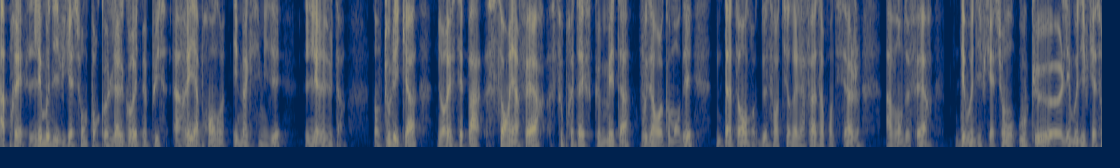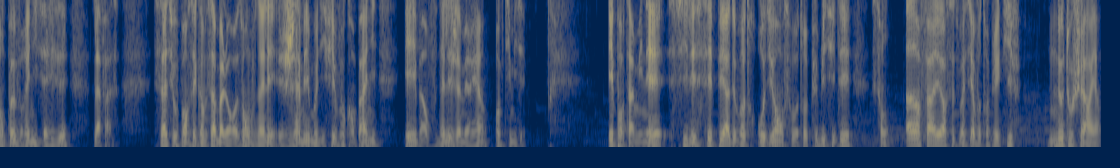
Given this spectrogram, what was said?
après les modifications pour que l'algorithme puisse réapprendre et maximiser les résultats. Dans tous les cas, ne restez pas sans rien faire sous prétexte que Meta vous a recommandé d'attendre de sortir de la phase d'apprentissage avant de faire des modifications ou que euh, les modifications peuvent réinitialiser la phase. Ça, si vous pensez comme ça, malheureusement, vous n'allez jamais modifier vos campagnes et ben, vous n'allez jamais rien optimiser. Et pour terminer, si les CPA de votre audience ou votre publicité sont inférieurs cette fois-ci à votre objectif, ne touchez à rien.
